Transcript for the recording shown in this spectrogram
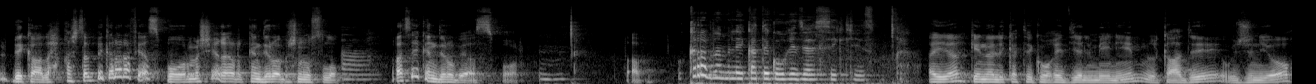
بالبيكالا. حقاش حتى البيكالا راه فيها sport ماشي غير كنديروها باش نوصلوا آه. راه حتى كنديروا بها ال sport صافي وقربنا من les catégories ديال ال cyclisme. اييه كاينة les catégories ديال المينيم ال cadets والجونيور.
